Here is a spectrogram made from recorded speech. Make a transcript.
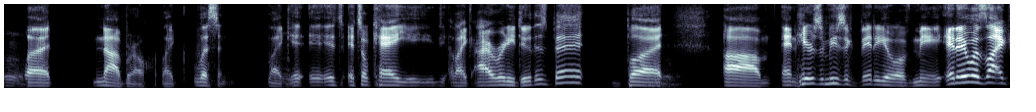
Mm. but nah, bro. Like, listen, like Mm. it, it, it's it's okay. You, like I already do this bit, but Mm. Um and here's a music video of me and it was like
